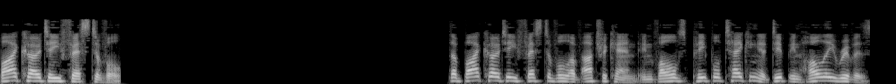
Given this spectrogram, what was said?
Baikoti Festival The Baikoti festival of Uttarakhand involves people taking a dip in holy rivers.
